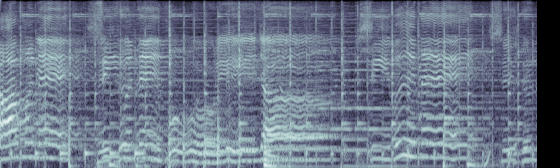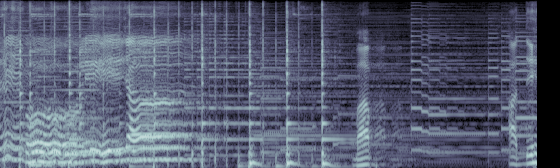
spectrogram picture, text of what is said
જાય રામને જા ભૂલી ને શિવ સિદ્ધને ભૂલી જા. બાપ, આ દેહ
